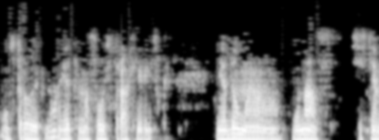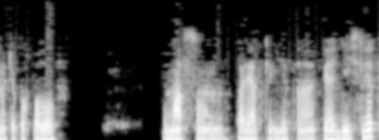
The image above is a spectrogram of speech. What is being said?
устроит, но это на свой страх и риск. Я думаю, у нас система теплых полов в массовом порядке где-то 5-10 лет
